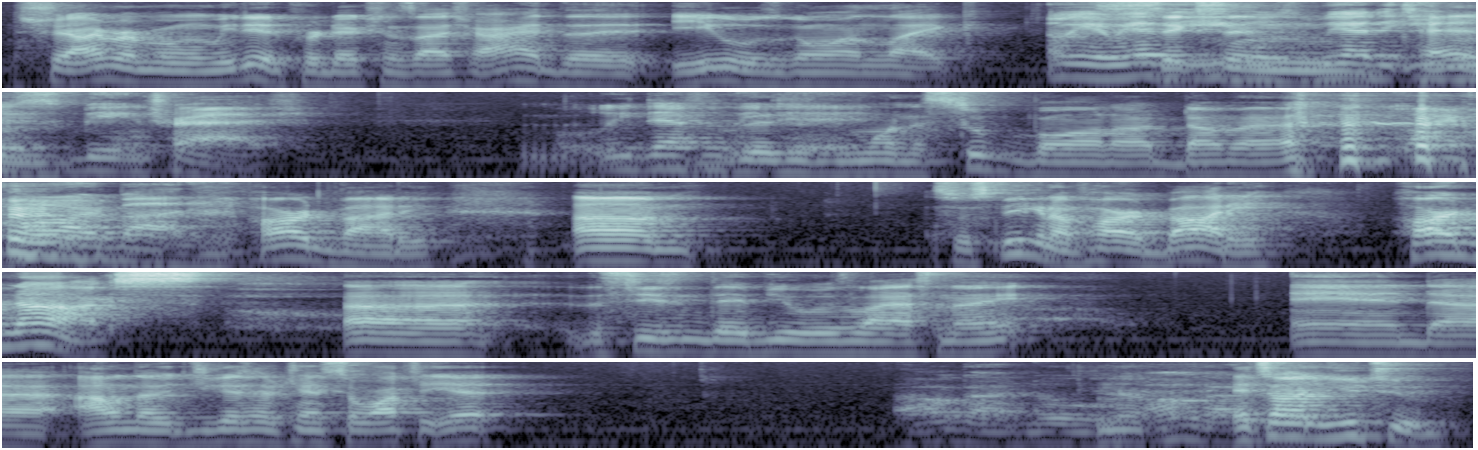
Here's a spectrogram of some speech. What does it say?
Shit, I remember when we did predictions last year. I had the Eagles going like Oh yeah, we had the Eagles. We had the 10. Eagles being trash. We definitely They just did. won the Super Bowl on our dumb ass. Like hard body. hard body. Um, so speaking of hard body, Hard Knocks. Uh, the season debut was last night, and uh, I don't know. Did you guys have a chance to watch it yet? I don't got no. No. Don't got It's on YouTube.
